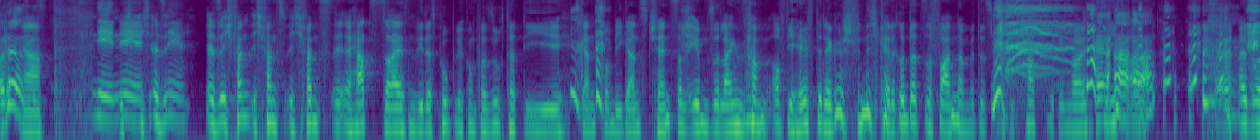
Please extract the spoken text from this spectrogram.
Oder? Ja. Nee, nee, Ich, also, nee. also ich fand, ich fand's, ich fand's äh, herzzerreißend, wie das Publikum versucht hat, die ganz Bobby ganz Chance dann eben so langsam auf die Hälfte der Geschwindigkeit runterzufahren, damit es wirklich passt mit dem neuen Theme. Also,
